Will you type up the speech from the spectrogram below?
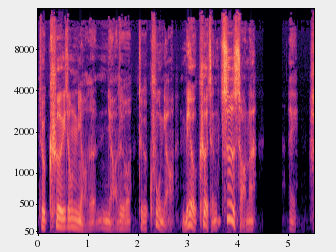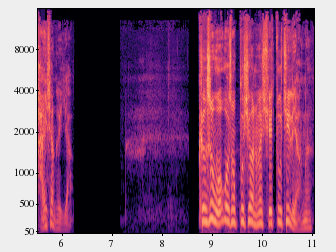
就刻一种鸟的鸟，这个这个库鸟没有刻成，至少呢，哎，还像个鸭。可是我为什么不需要你们学杜季良呢？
